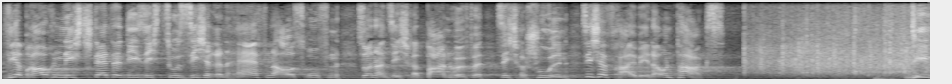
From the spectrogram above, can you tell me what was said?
Wir brauchen nicht Städte, die sich zu sicheren Häfen ausrufen, sondern sichere Bahnhöfe, sichere Schulen, sichere Freibäder und Parks. Die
